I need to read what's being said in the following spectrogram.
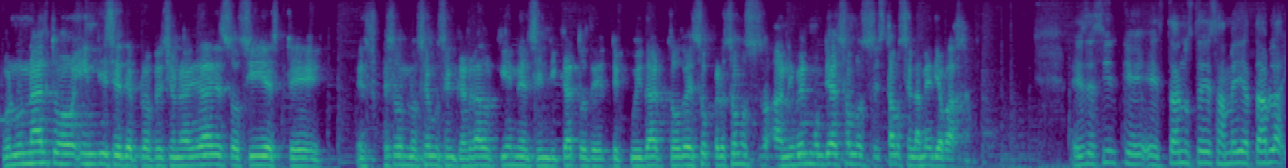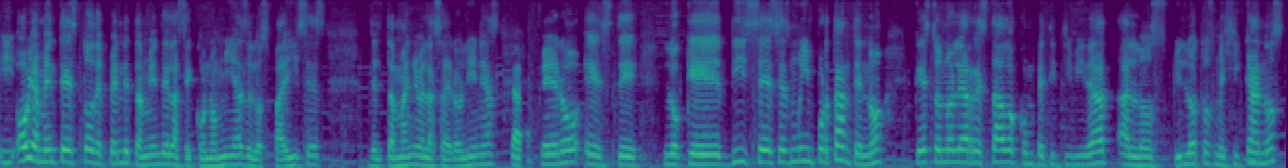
con un alto índice de profesionalidad, eso sí, este, eso nos hemos encargado aquí en el sindicato de, de, cuidar todo eso, pero somos a nivel mundial somos, estamos en la media baja. Es decir, que están ustedes a media tabla y obviamente esto depende también de las economías de los países, del tamaño de las aerolíneas, pero este, lo que dices es muy importante, ¿no? Que esto no le ha restado competitividad a los pilotos mexicanos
